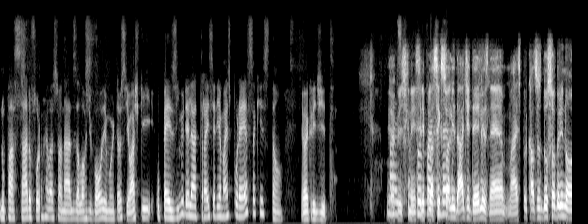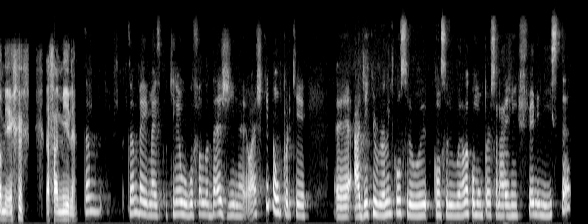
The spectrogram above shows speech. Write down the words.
no passado foram relacionadas a Lord Voldemort. Então, assim, eu acho que o pezinho dele atrás seria mais por essa questão, eu acredito. Eu Mas acredito que nem por seria pela parte da- sexualidade deles, né? Mas por causa do sobrenome da família. Tam- também, mas que nem o Hugo falou da Gina, eu acho que não, porque é, a J.K. Rowling construiu, construiu ela como um personagem feminista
